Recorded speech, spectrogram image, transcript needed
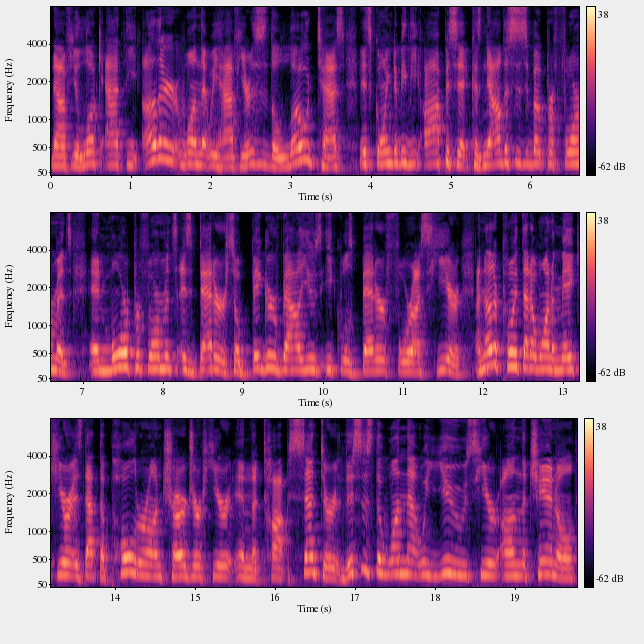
Now, if you look at the other one that we have here, this is the load test, it's going to be the opposite because now this is about performance and more performance is better. So bigger values equals better for us here. Another point that I want to make here is that the polar Polaron charger here in the top center. This is the one that we use here on the channel.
